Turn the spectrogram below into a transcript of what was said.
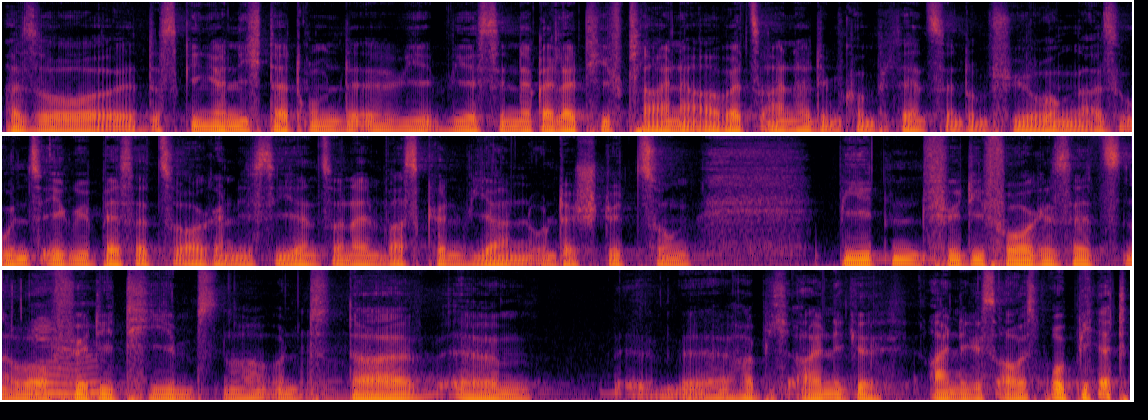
Also das ging ja nicht darum, äh, wir, wir sind eine relativ kleine Arbeitseinheit im Kompetenzzentrum Führung, also uns irgendwie besser zu organisieren, sondern was können wir an Unterstützung bieten für die Vorgesetzten, aber ja. auch für die Teams. Ne? Und da ähm, äh, habe ich einige, einiges ausprobiert.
